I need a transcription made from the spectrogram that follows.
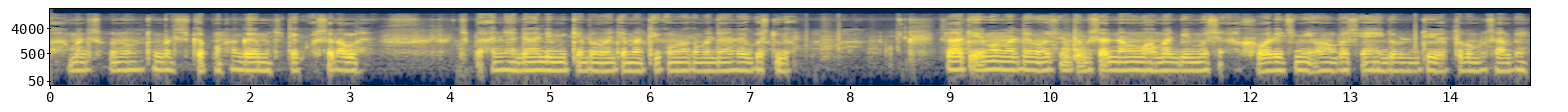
Bahkan tersebut menuntun bersikap menghargai mencintai kuasa Allah ciptaannya. Dengan demikian pembaca mati melakukan pelajaran religius juga. Salah satu ilmu matematika muslim terbesar nama Muhammad bin Musa al-Khawarizmi orang Persia yang hidup di 80 sampai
